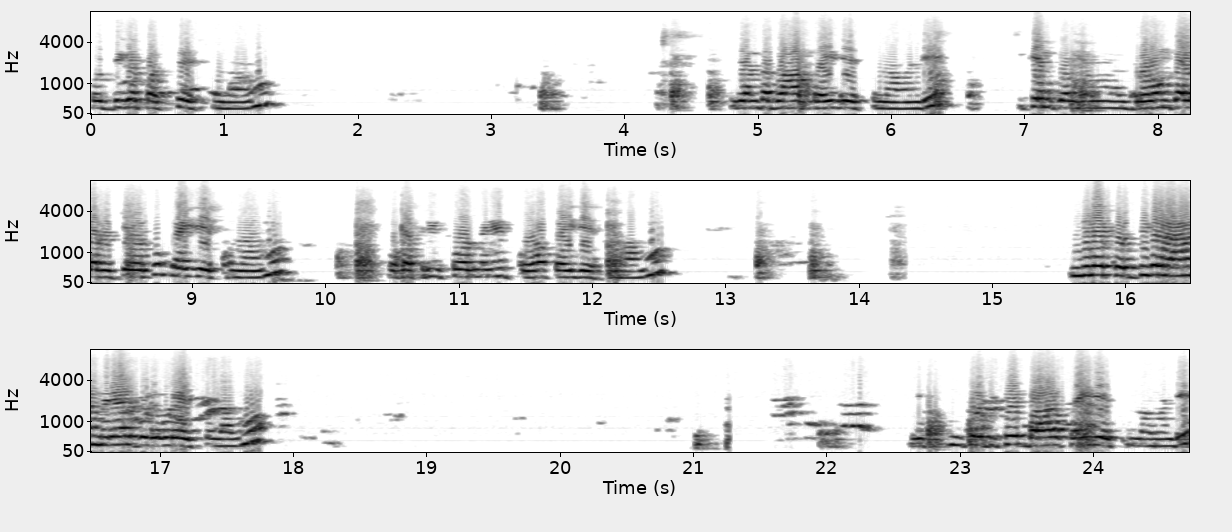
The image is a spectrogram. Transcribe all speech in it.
కొద్దిగా పసుపు వేసుకున్నాము. ఇదంతా బాగా ఫ్రై చేసుకున్నామండి చికెన్ కొంచెం బ్రౌన్ కలర్ వచ్చే వరకు ఫ్రై చేసుకున్నాము ఒక త్రీ ఫోర్ మినిట్స్ ఫ్రై చేసుకున్నాము ఇందులో కొద్దిగా మిరియాల పొడి కూడా వేసుకున్నాము. ఇంకొద్దిసేపు బాగా ఫ్రై చేసుకున్నామండి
